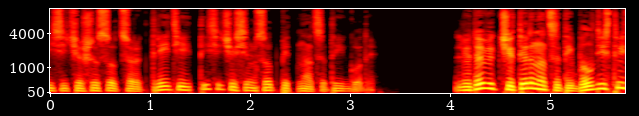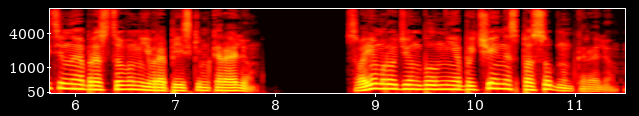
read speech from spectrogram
1643-1715 годы. Людовик XIV был действительно образцовым европейским королем. В своем роде он был необычайно способным королем.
